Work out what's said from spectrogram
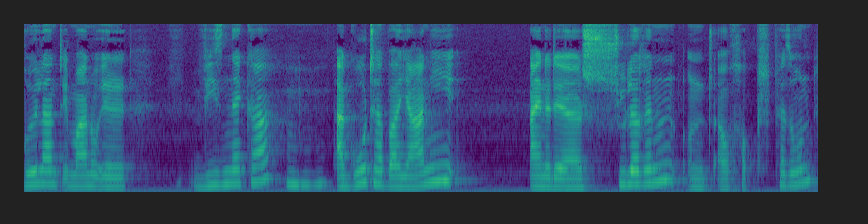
Röland Emanuel Wiesenecker. Agota Bayani, eine der Schülerinnen und auch Hauptperson,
